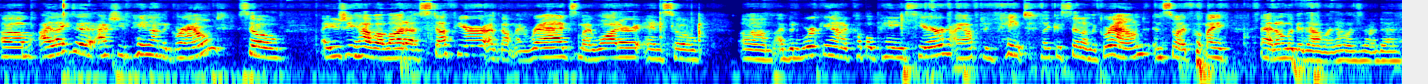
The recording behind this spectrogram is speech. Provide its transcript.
Um, I like to actually paint on the ground. So I usually have a lot of stuff here. I've got my rags, my water, and so um, I've been working on a couple paintings here. I often paint, like I said, on the ground. And so I put my, ah, don't look at that one. That one's not done.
